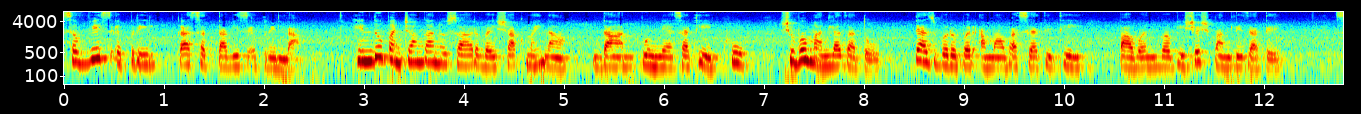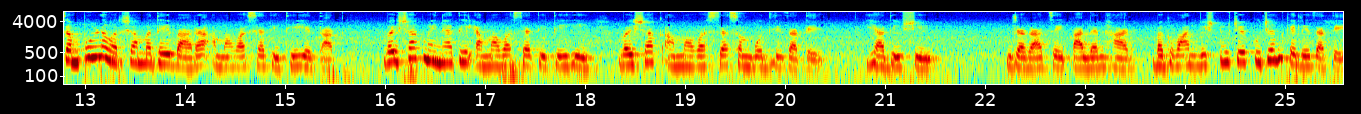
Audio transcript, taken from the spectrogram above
सव्वीस एप्रिल का सत्तावीस एप्रिलला. हिंदू पंचांगानुसार वैशाख महिना दान पुण्यासाठी खूप शुभ मानला जातो. त्याचबरोबर अमावास्या तिथी पावन व विशेष मानली जाते. संपूर्ण वर्षामध्ये बारा अमावास्या तिथी येतात. वैशाख महिन्यातील अमावास्या तिथी ही वैशाख अमावास्या संबोधली जाते. ह्या दिवशी जगाचे पालनहार भगवान विष्णूचे पूजन केले जाते.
